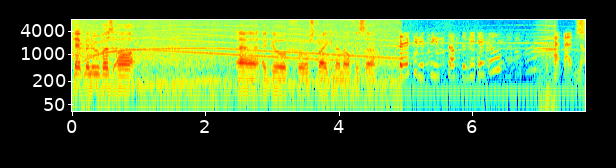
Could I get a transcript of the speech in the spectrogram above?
Pit maneuvers are uh, a go for striking an officer. Sir, can you please stop the vehicle? Uh, uh, no.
